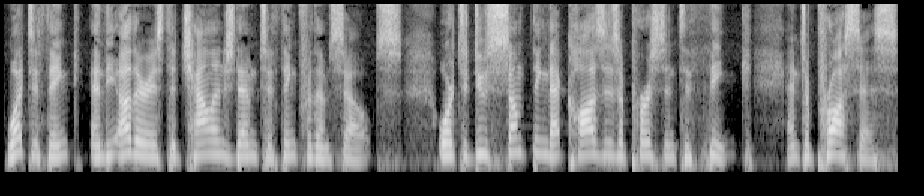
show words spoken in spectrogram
what to think, and the other is to challenge them to think for themselves or to do something that causes a person to think and to process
